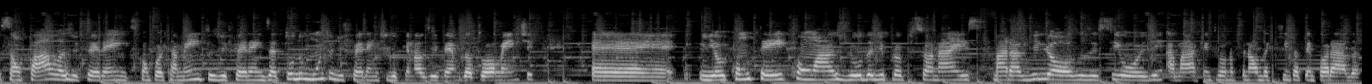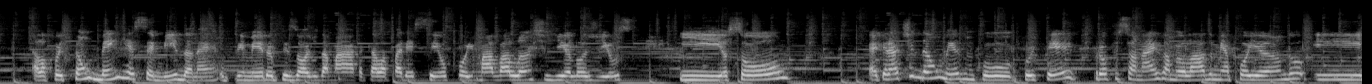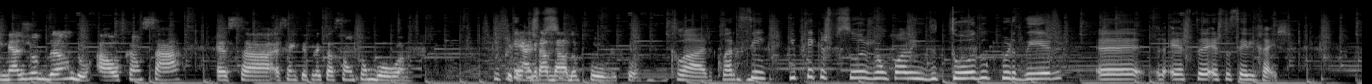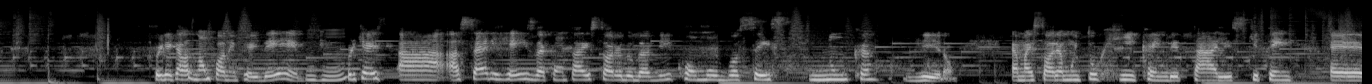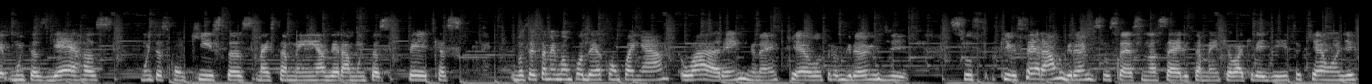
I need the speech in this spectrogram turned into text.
são falas diferentes, comportamentos diferentes, é tudo muito diferente do que nós vivemos atualmente. É, e eu contei com a ajuda de profissionais maravilhosos. E se hoje a marca entrou no final da quinta temporada, ela foi tão bem recebida, né? O primeiro episódio da marca que ela apareceu foi uma avalanche de elogios. E eu sou é gratidão mesmo por, por ter profissionais ao meu lado me apoiando e me ajudando a alcançar essa, essa interpretação tão boa. E que tem agradado pessoas... o público. Claro, claro que sim. E porquê é que as pessoas não podem de todo perder uh, esta, esta série Reis? Por que, que elas não podem perder? Uhum. Porque a, a série Reis vai contar a história do Davi como vocês nunca viram. É uma história muito rica em detalhes, que tem é, muitas guerras, muitas conquistas, mas também haverá muitas percas. Vocês também vão poder acompanhar o Arém, né, que é outro grande, que será um grande sucesso na série também, que eu acredito, que é onde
